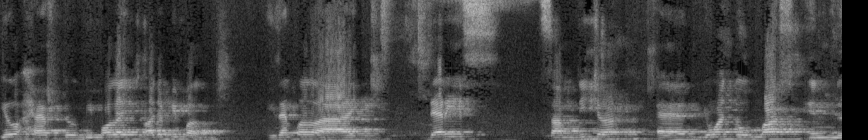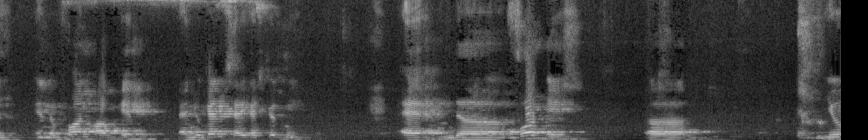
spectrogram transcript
you have to be polite to other people. Example like there is some teacher and you want to pass in the, in the front of him and you can say excuse me and the fourth is uh, you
